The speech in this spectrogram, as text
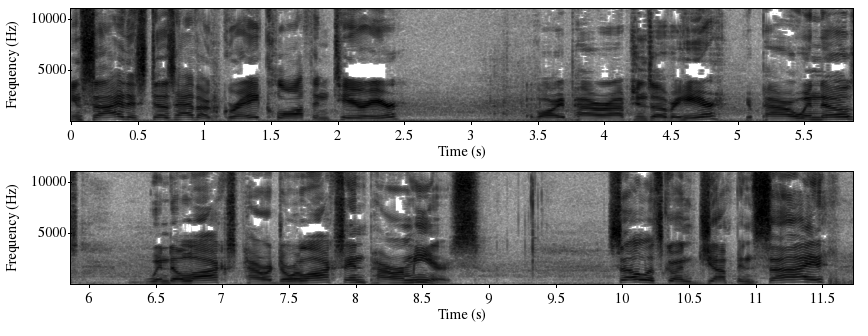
Inside, this does have a gray cloth interior. Have all your power options over here. Your power windows, window locks, power door locks, and power mirrors. So let's go and jump inside.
